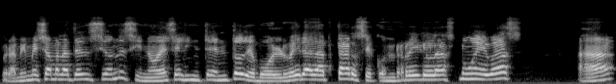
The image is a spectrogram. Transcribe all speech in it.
pero a mí me llama la atención de si no es el intento de volver a adaptarse con reglas nuevas a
